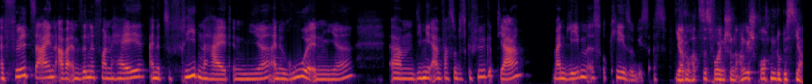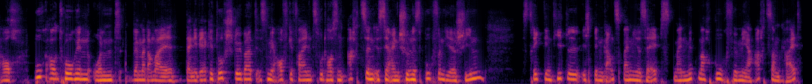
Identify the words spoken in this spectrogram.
Erfülltsein, aber im Sinne von, hey, eine Zufriedenheit in mir, eine Ruhe in mir, ähm, die mir einfach so das Gefühl gibt, ja, mein Leben ist okay, so wie es ist. Ja, du hast es vorhin schon angesprochen, du bist ja auch Buchautorin und wenn man da mal deine Werke durchstöbert, ist mir aufgefallen, 2018 ist ja ein schönes Buch von dir erschienen. Es trägt den Titel Ich bin ganz bei mir selbst, mein Mitmachbuch für mehr Achtsamkeit.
